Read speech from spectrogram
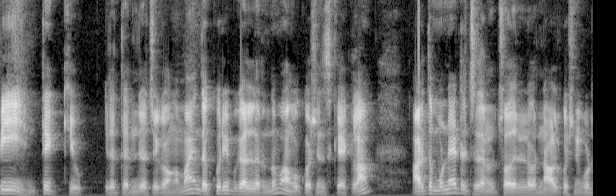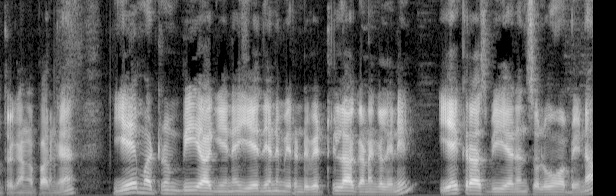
பி இன்ட்டு கியூ இதை தெரிஞ்சு வச்சுக்கோங்கம்மா இந்த குறிப்புகளில் இருந்தும் அவங்க கொஷின்ஸ் கேட்கலாம். அடுத்து முன்னேற்ற சோதனையில் ஒரு நாலு கொஷின் கொடுத்துருக்காங்க பாருங்கள் ஏ மற்றும் பி ஆகியன ஏதேனும் இரண்டு வெற்றிலா கணங்கள் எனில் ஏ கிராஸ் பி என்னன்னு சொல்லுவோம் அப்படின்னா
